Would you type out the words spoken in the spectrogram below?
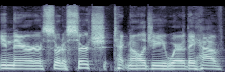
in their sort of search technology, where they have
